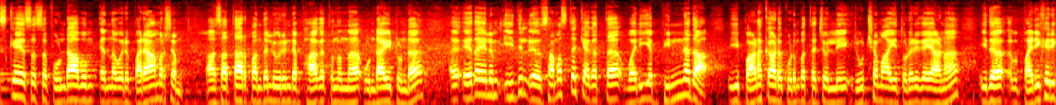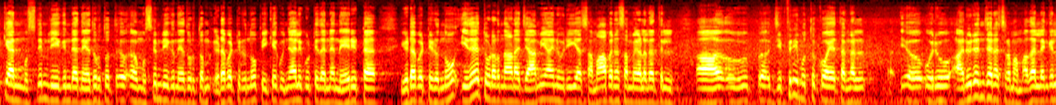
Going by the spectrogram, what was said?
S K S S F ഉണ്ടാവും എന്ന ഒരു പരാമർശം സത്താർ പന്തല്ലൂരിന്റെ ഭാഗത്തു നിന്ന് ഉണ്ടായിട്ടുണ്ട്. ഏതായാലും ഇതിൽ സമസ്തയ്ക്കകത്ത് വലിയ ഭിന്നത ഈ പാണക്കാട് കുടുംബത്തെ ചൊല്ലി രൂക്ഷമായി തുടരുകയാണ്. ഇത് പരിഹരിക്കാൻ മുസ്ലിം ലീഗിന്റെ നേതൃത്വത്തിൽ മുസ്ലിം ലീഗ് നേതൃത്വം ഇടപെട്ടിരുന്നു. പി കെ കുഞ്ഞാലിക്കുട്ടി തന്നെ നേരിട്ട് ഇടപെട്ടിരുന്നു. ഇതേ തുടർന്നാണ് ജാമ്യാനുരിയ നൂരിയ സമാപന സമ്മേളനത്തിൽ ജിഫ്രി മുത്തുക്കോയെ തങ്ങൾ ഒരു അനുരഞ്ജന ശ്രമം അതല്ലെങ്കിൽ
